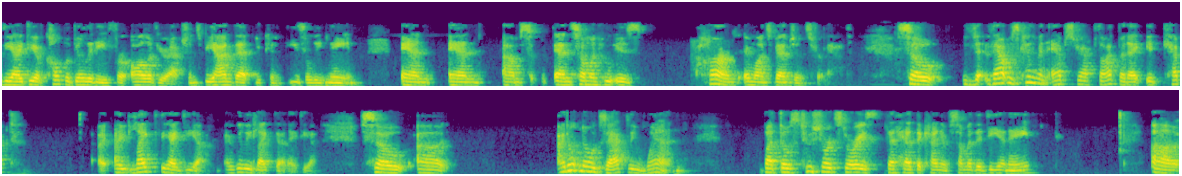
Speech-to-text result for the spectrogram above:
the idea of culpability for all of your actions beyond that you can easily name and and um, and someone who is harmed and wants vengeance for that so th- that was kind of an abstract thought but I, it kept I, I liked the idea I really liked that idea so uh, I don't know exactly when but those two short stories that had the kind of some of the DNA uh,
